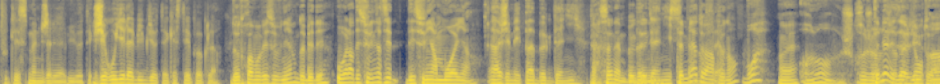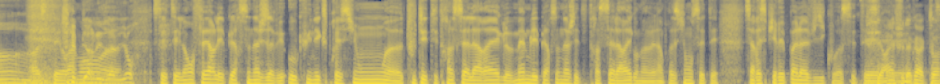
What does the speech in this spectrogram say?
Toutes les semaines, j'allais à la bibliothèque. J'ai rouillé la bibliothèque à cette époque-là. Deux, trois mauvais souvenirs de BD Ou alors des souvenirs, des souvenirs moyens? Ah, j'aimais pas Bug Danny. Personne aime Bug Bug Danny. Danny, T'aimes bien toi un un peu, enfer. non? Moi? Ouais. Oh non, je crois que T'aimes bien les avions, toi, un. Ah, c'était J'aime vraiment. bien les euh, avions. C'était l'enfer. Les personnages, ils avaient aucune expression. euh, tout était tracé à la règle. Même les personnages étaient tracés à la règle. On avait l'impression c'était, ça respirait pas la vie, quoi. C'était. C'est vrai, je suis d'accord avec toi.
